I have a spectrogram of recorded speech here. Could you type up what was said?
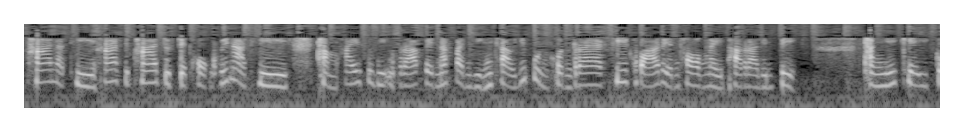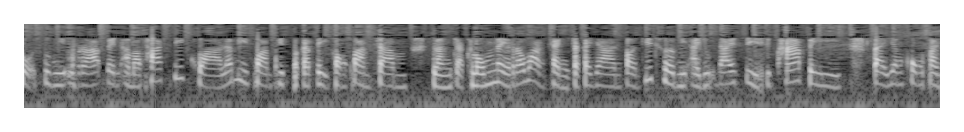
25 นาที 55.76 วินาทีทำให้ซุงิอุระเป็นนักปั่นหญิงชาวญี่ปุ่นคนแรกที่คว้าเหรียญทองในพาราลิมปิกทั้งนี้เคอิโกะซูมิอุระเป็นอัมพาตซี่ขวาและมีความผิดปกติของความจำหลังจากล้มในระหว่างแข่งจักรยานตอนที่เธอมีอายุได้45 ปี แต่ยังคงปั่น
